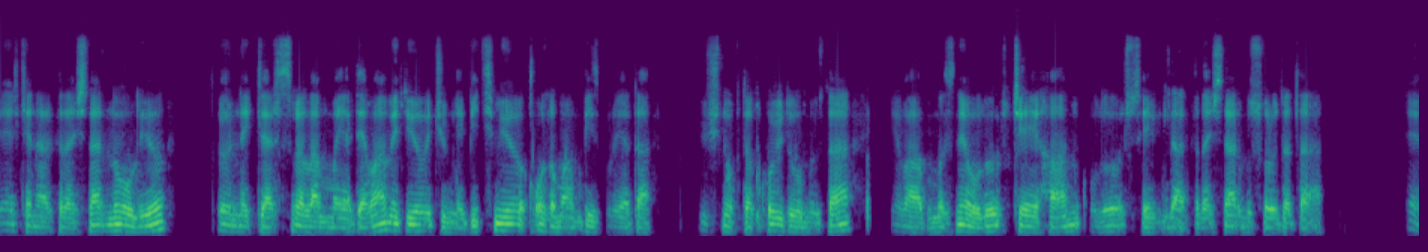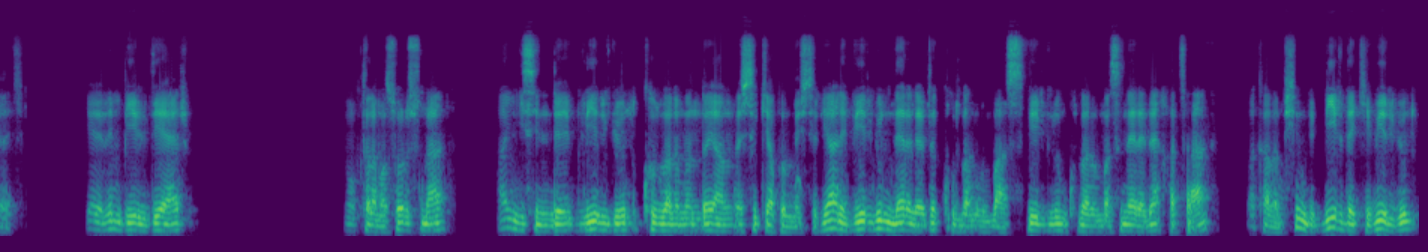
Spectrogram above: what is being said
derken arkadaşlar ne oluyor? Örnekler sıralanmaya devam ediyor. Cümle bitmiyor. O zaman biz buraya da 3 nokta koyduğumuzda cevabımız ne olur? Ceyhan olur sevgili arkadaşlar bu soruda da. Evet. Gelelim bir diğer noktalama sorusuna. Hangisinde virgül kullanımında yanlışlık yapılmıştır? Yani virgül nerelerde kullanılmaz? Virgülün kullanılması nerede hata? Bakalım şimdi birdeki virgül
